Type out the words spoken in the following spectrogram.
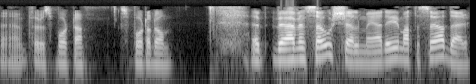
eh, För att supporta, supporta dem. Eh, Vi har även Social med. Det är ju Matte Söder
